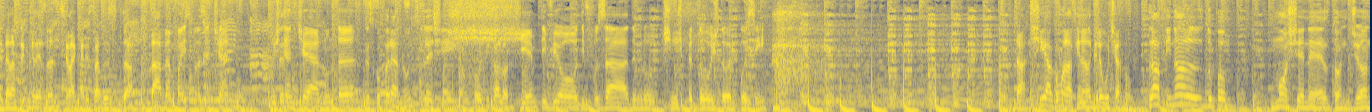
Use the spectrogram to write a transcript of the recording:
E de la primele nunți la care s-a dus. Da, da aveam 14 ani, nu știam ce e anuntă. Descoperea anunțile și muzica lor. Și MTV o difuza de vreo 15-20 de ori pe zi. Da, și acum la final Greuceanu. La final, după moșene Elton John,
